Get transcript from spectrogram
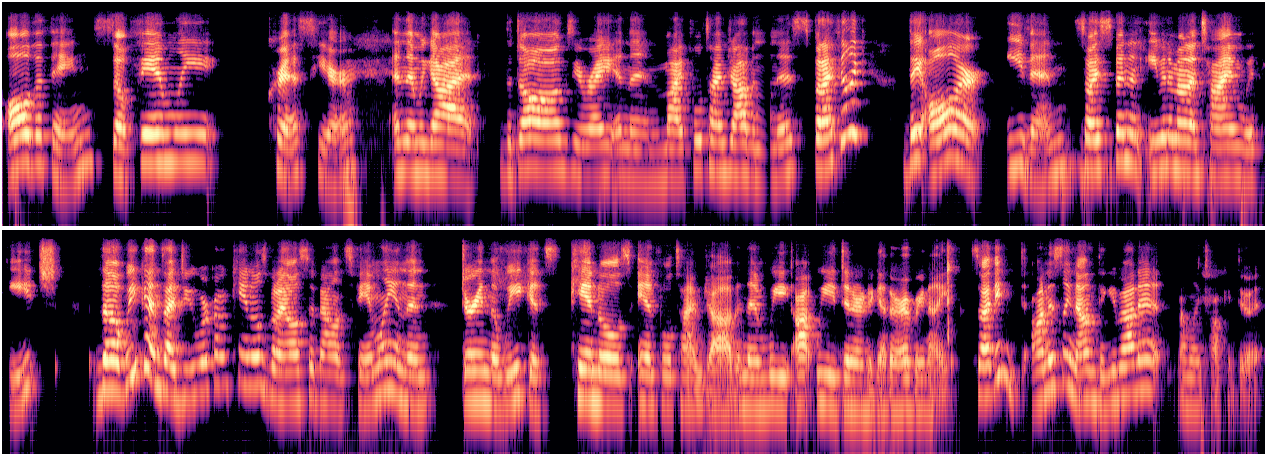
all the things. So, family, Chris here, and then we got the dogs, you're right, and then my full time job and this. But I feel like they all are even. So, I spend an even amount of time with each. The weekends I do work on candles, but I also balance family and then during the week it's candles and full-time job and then we uh, we eat dinner together every night. So i think honestly now i'm thinking about it i'm like talking through it.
